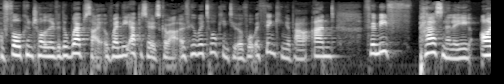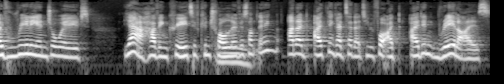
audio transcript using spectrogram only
have full control over the website of when the episodes go out, of who we're talking to, of what we're thinking about. And for me f- personally, I've really enjoyed, yeah, having creative control over mm. something. And I, I think I'd said that to you before. I, I didn't realize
